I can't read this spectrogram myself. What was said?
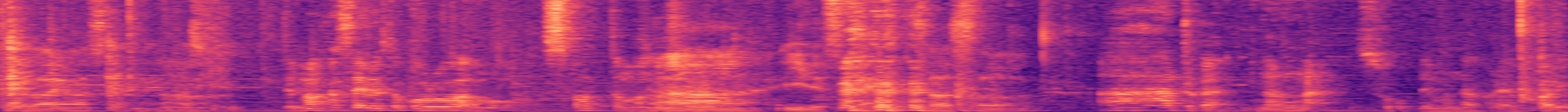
それはありますよね。で任せるところはもうスパッと任せる。ああいいですね。そうそう。あーとかならない。そう。でもだからやっぱり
